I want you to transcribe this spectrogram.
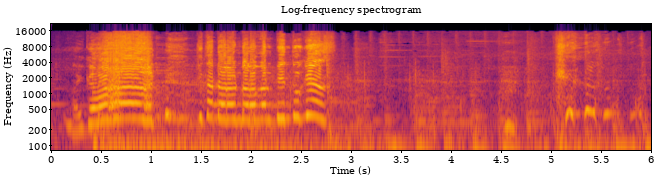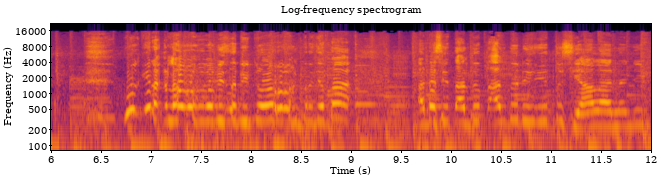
Oh my god, kita dorong dorongan pintu guys. Gue kira kenapa gak bisa didorong, ternyata ada si tante-tante di situ sialan anjing.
